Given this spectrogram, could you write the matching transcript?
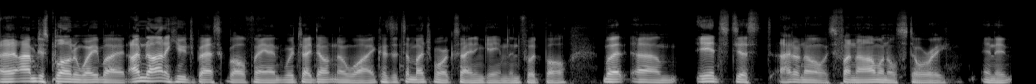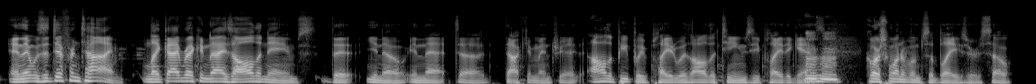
Uh, I'm just blown away by it. I'm not a huge basketball fan, which I don't know why, because it's a much more exciting game than football. But um, it's just, I don't know, it's a phenomenal story, and it and it was a different time. Like I recognize all the names that you know in that uh, documentary, all the people he played with, all the teams he played against. Mhm. Of course, one of them's the Blazers, so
